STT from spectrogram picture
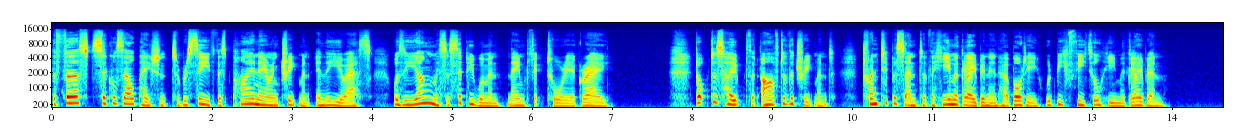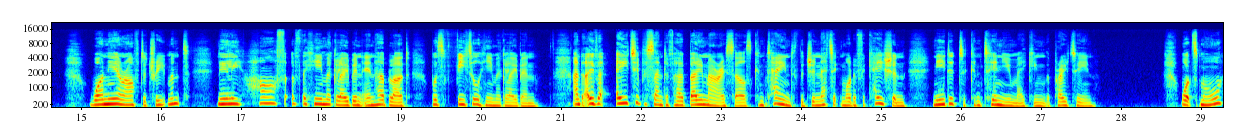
The first sickle cell patient to receive this pioneering treatment in the US was a young Mississippi woman named Victoria Gray. Doctors hoped that after the treatment, 20% of the haemoglobin in her body would be fetal haemoglobin. One year after treatment, nearly half of the haemoglobin in her blood was fetal haemoglobin, and over 80% of her bone marrow cells contained the genetic modification needed to continue making the protein. What's more,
